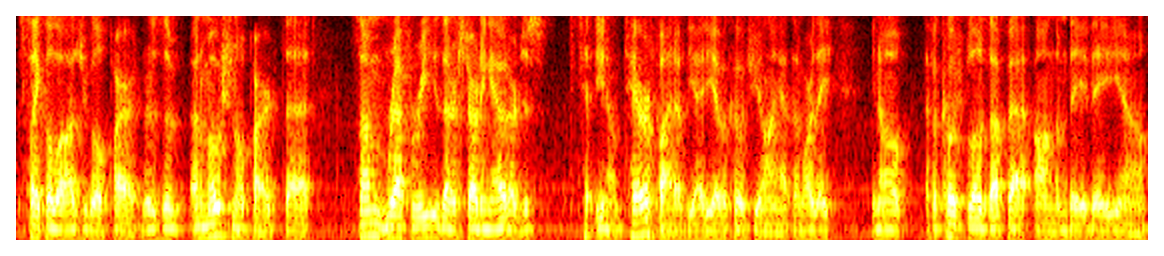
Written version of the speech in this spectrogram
psychological part. There's a, an emotional part that some referees that are starting out are just te- you know terrified of the idea of a coach yelling at them, or they you know if a coach blows up at on them, they they you know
